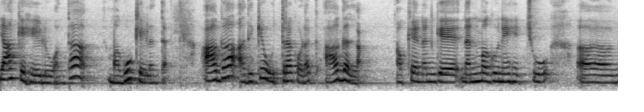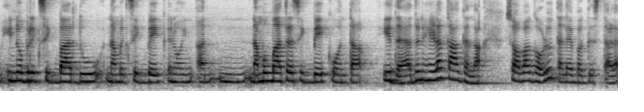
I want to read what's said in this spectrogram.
ಯಾಕೆ ಹೇಳು? ಅಂತ ಮಗು ಕೇಳುತ್ತೆ. ಆಗ ಅದಕ್ಕೆ ಉತ್ತರ ಕೊಡೋಕ್ಕೆ ಆಗಲ್ಲ. ಓಕೆ ನನಗೆ ನನ್ನ ಮಗುನೇ ಹೆಚ್ಚು ಇನ್ನೊಬ್ರಿಗೆ ಸಿಗಬಾರ್ದು, ನಮಗೆ ಸಿಗಬೇಕು ಏನೋ ನಮಗೆ ಮಾತ್ರ ಸಿಗಬೇಕು ಅಂತ ಇದೆ. ಅದನ್ನು ಹೇಳೋಕ್ಕಾಗಲ್ಲ. ಸೊ ಅವಾಗ ಅವಳು ತಲೆ ಬಗ್ಗಿಸ್ತಾಳೆ.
